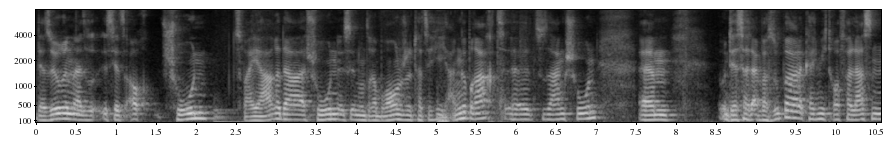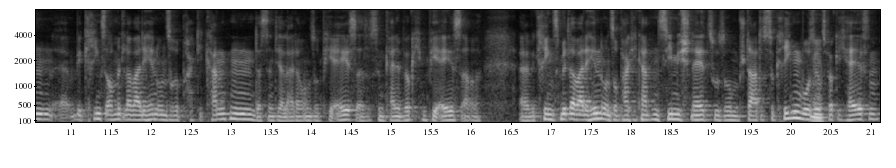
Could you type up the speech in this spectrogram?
der Sören also ist jetzt auch schon zwei Jahre da, schon ist in unserer Branche tatsächlich angebracht, äh, zu sagen schon. Ähm, und der ist halt einfach super, da kann ich mich drauf verlassen. Äh, Wir kriegen es auch mittlerweile hin, unsere Praktikanten, das sind ja leider unsere PAs, also es sind keine wirklichen PAs, aber äh, wir kriegen es mittlerweile hin, unsere Praktikanten ziemlich schnell zu so einem Status zu kriegen, wo sie Mhm. uns wirklich helfen.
